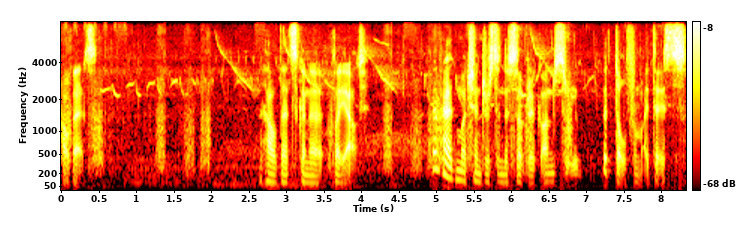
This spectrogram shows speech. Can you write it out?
how that's how that's gonna play out. Never had much interest in the subject, honestly, a bit dull for my tastes.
